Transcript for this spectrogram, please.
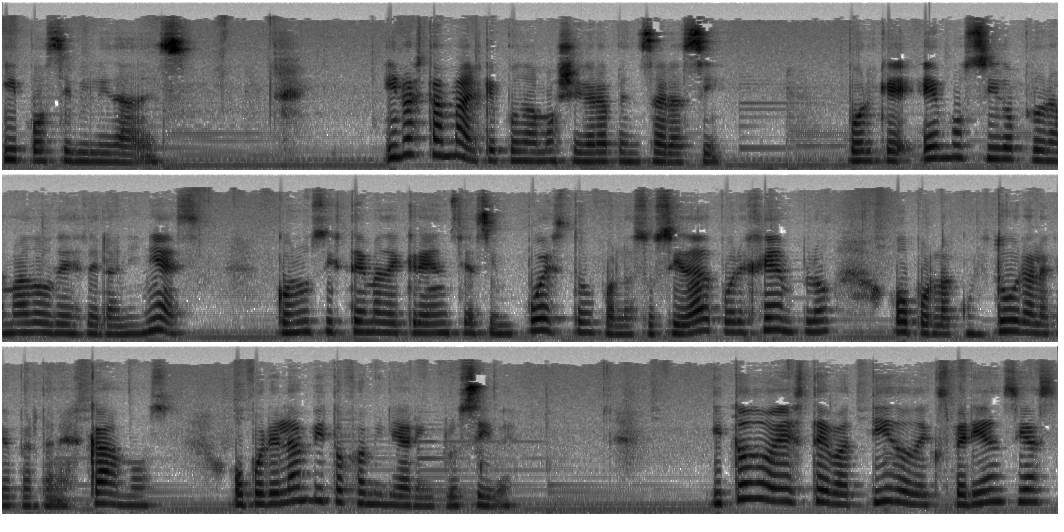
y posibilidades. Y no está mal que podamos llegar a pensar así, porque hemos sido programados desde la niñez con un sistema de creencias impuesto por la sociedad, por ejemplo, o por la cultura a la que pertenezcamos, o por el ámbito familiar inclusive. Y todo este batido de experiencias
